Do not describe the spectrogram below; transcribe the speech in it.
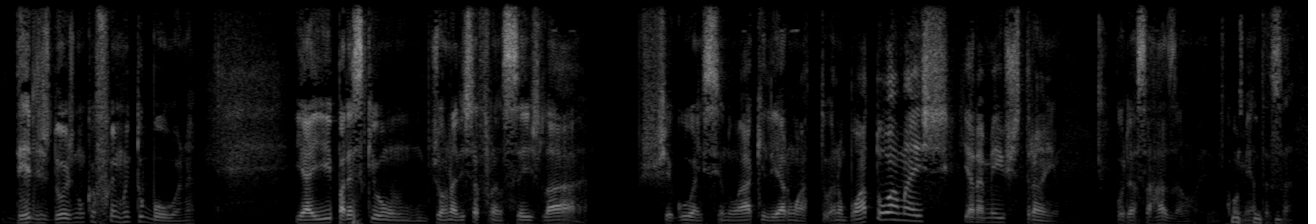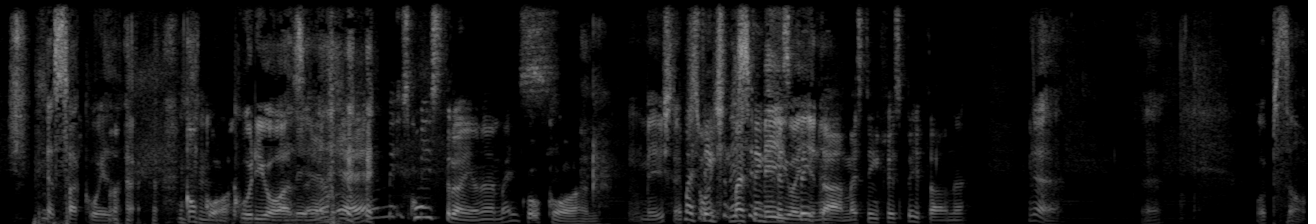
deles dois nunca foi muito boa, né? E aí parece que um jornalista francês lá chegou a insinuar que ele era um ator, era um bom ator, mas que era meio estranho por essa razão. Ele comenta essa, essa coisa. Concordo. Curiosa, é, né? É, é meio, meio, estranho, né? Mas... Concordo. Meio estranho. Mas tem, mas tem que respeitar, aí, né? mas tem que respeitar, né? É. é. Opção.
